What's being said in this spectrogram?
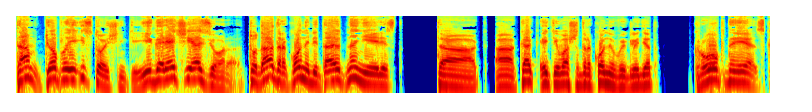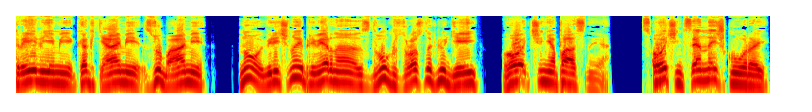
Там теплые источники и горячие озера. Туда драконы летают на нерест. Так, а как эти ваши драконы выглядят? Крупные, с крыльями, когтями, зубами. Ну, величиной примерно с двух взрослых людей. Очень опасные. С очень ценной шкурой.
